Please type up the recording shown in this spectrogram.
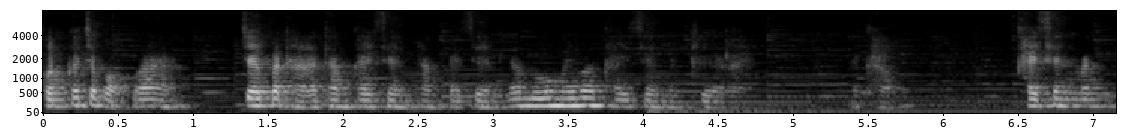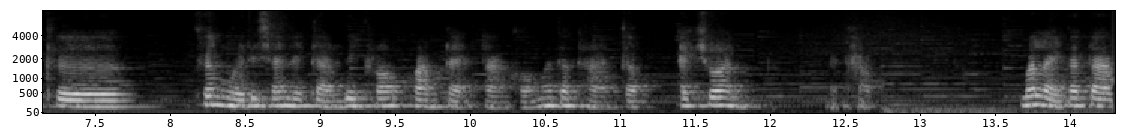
คนก็จะบอกว่าเจอปัญหาทำไคเซนทำไคเซนแล้วรู้ไหมว่าไคเซนมันคืออะไรนะครับไคเซนมันคือเครื่องมือที่ใช้ในการวิเคราะห์ความแตกต่างของมาตรฐานกับ actual นะครับ เมื่อไหร่ก็ตาม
